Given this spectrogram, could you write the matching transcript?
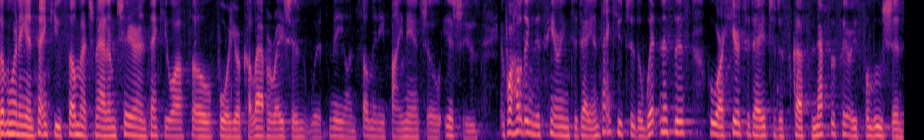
Good morning, and thank you so much, Madam Chair, and thank you also for your collaboration with me on so many financial issues and for holding this hearing today. And thank you to the witnesses who are here today to discuss necessary solution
